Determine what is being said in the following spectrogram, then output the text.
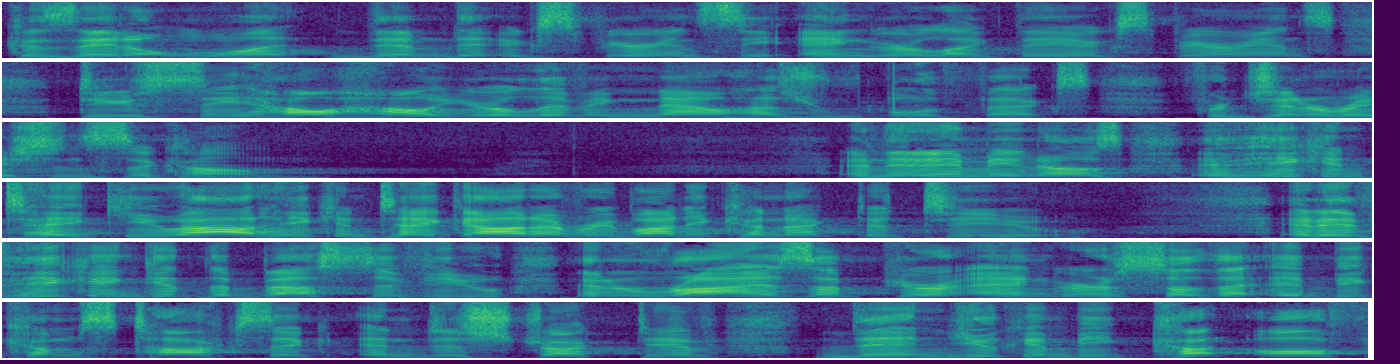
because they don't want them to experience the anger like they experience. Do you see how how you're living now has ripple effects for generations to come? And the enemy knows if he can take you out, he can take out everybody connected to you. And if he can get the best of you and rise up your anger so that it becomes toxic and destructive, then you can be cut off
